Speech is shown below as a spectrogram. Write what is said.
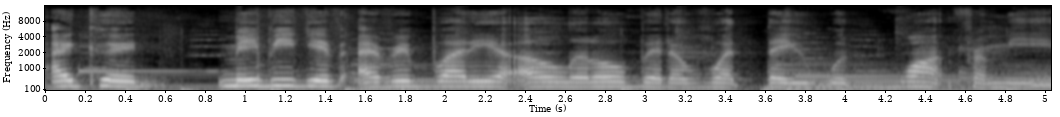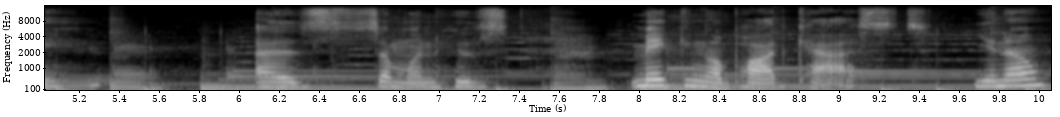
I could maybe give everybody a little bit of what they would want from me as someone who's making a podcast, you know?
